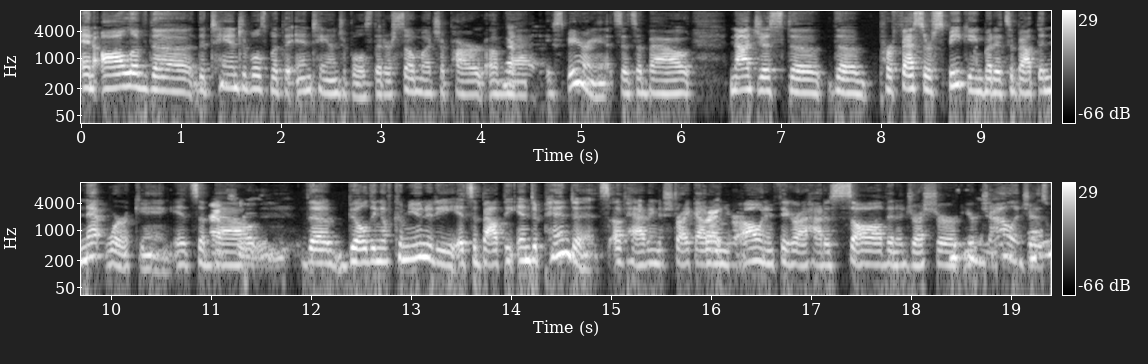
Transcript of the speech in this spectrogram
And all of the the tangibles but the intangibles that are so much a part of that experience. It's about not just the the professor speaking, but it's about the networking. It's about Absolutely. the building of community. It's about the independence of having to strike out right. on your own and figure out how to solve and address your your mm-hmm. challenges.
